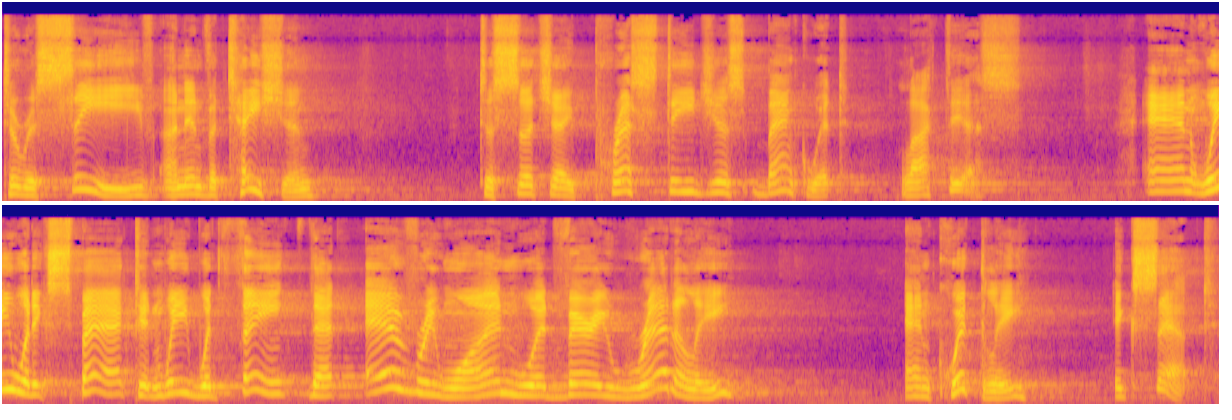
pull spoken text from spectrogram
to receive an invitation to such a prestigious banquet like this. And we would expect and we would think that everyone would very readily and quickly accept.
